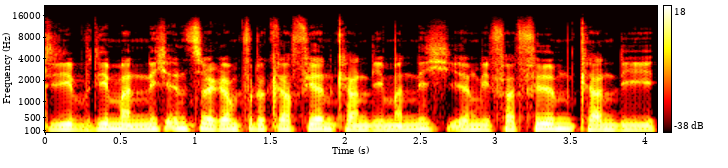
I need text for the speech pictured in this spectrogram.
die, die man nicht Instagram fotografieren kann, die man nicht irgendwie verfilmen kann, die,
